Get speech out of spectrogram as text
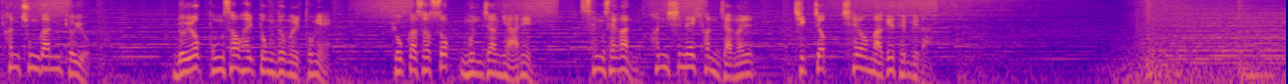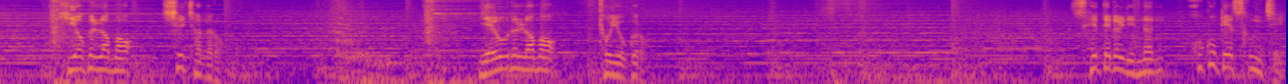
현충관 교육, 묘역 봉사 활동 등을 통해 교과서 속 문장이 아닌 생생한 헌신의 현장을 직접 체험하게 됩니다. 기억을 넘어 실천으로 예우를 넘어 교육으로 세대를 잇는 호국의 성지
